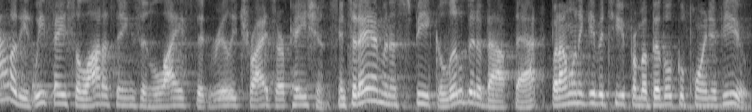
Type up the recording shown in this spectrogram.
Reality, we face a lot of things in life that really tries our patience. And today I'm going to speak a little bit about that, but I want to give it to you from a biblical point of view.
